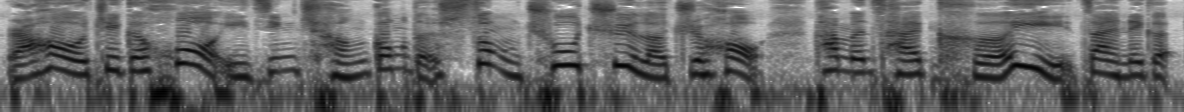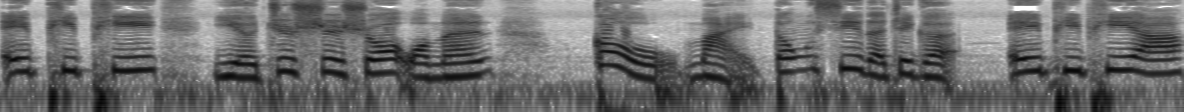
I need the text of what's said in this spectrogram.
然后这个货已经成功的送出去了之后，他们才可以在那个 A P P，也就是说我们购买东西的这个 A P P 啊，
